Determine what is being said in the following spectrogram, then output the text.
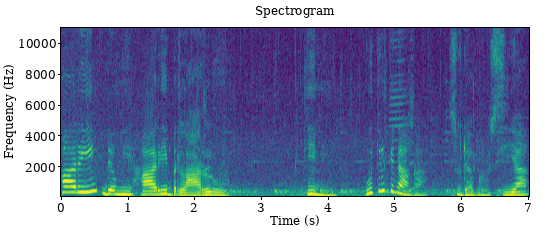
Hari demi hari berlalu. Kini Putri Kenanga sudah berusia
